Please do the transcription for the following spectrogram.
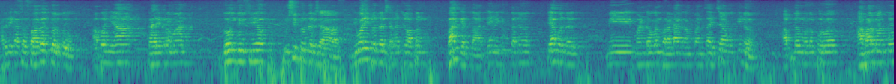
हार्दिक असं स्वागत करतो. आपण या कार्यक्रमात दोन दिवसीय कृषी प्रदर्शन दिवाळी प्रदर्शनात जो आपण भाग घेतला त्या निमित्तानं त्याबद्दल मी मांडवगण भराडा ग्रामपंचायतच्या वतीनं आपलं मनपूर्वक आभार मानतो.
